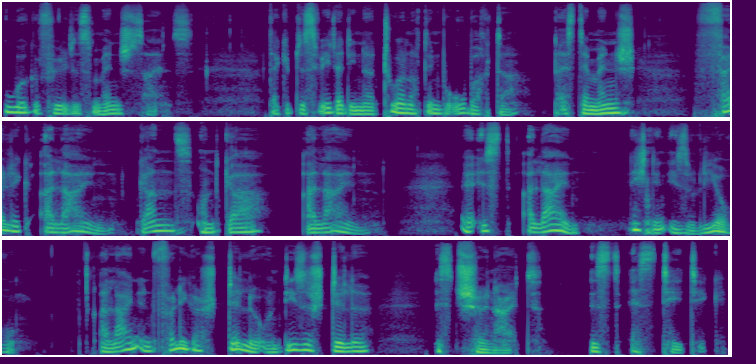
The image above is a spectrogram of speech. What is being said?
Urgefühl des Menschseins. Da gibt es weder die Natur noch den Beobachter. Da ist der Mensch völlig allein, ganz und gar allein. Er ist allein, nicht in Isolierung, allein in völliger Stille und diese Stille ist Schönheit, ist Ästhetik,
